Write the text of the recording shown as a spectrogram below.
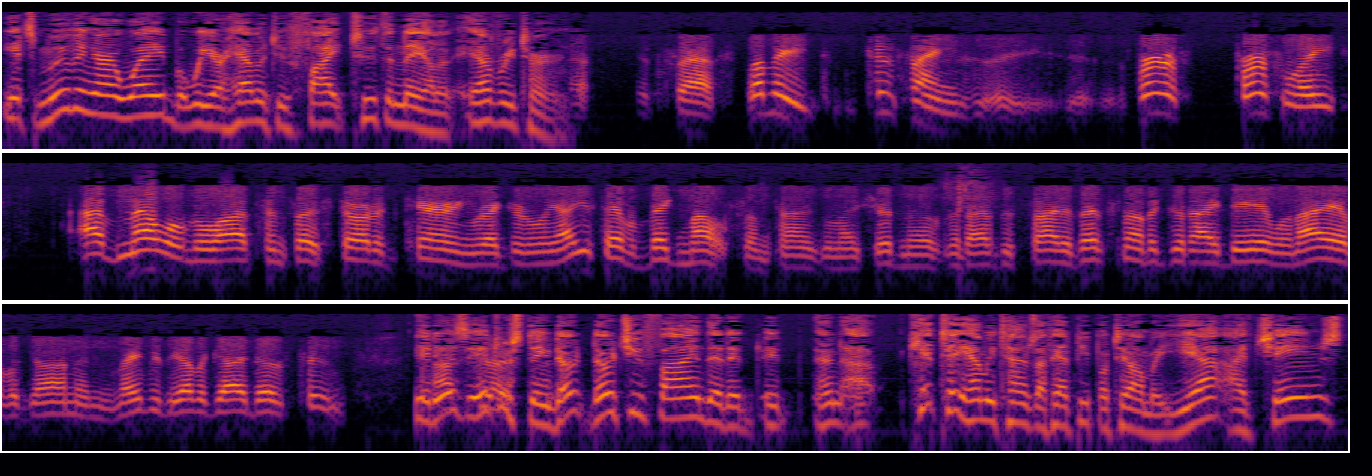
it's moving our way, but we are having to fight tooth and nail at every turn. It's sad. Let me two things. First, personally, I've mellowed a lot since I started carrying regularly. I used to have a big mouth sometimes when I shouldn't have, but I've decided that's not a good idea when I have a gun, and maybe the other guy does too. It is interesting, don't don't you find that it it and I, can't tell you how many times I've had people tell me, yeah, I've changed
